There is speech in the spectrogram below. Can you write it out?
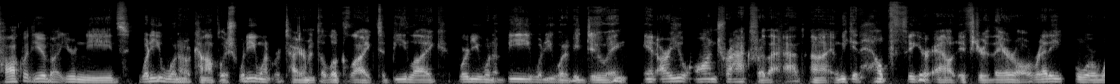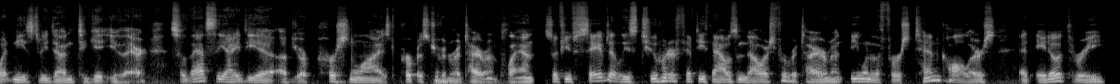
talk with you about your needs. What do you want to accomplish? What do you want retirement to look like, to be like? Where do you want to be? What do you want to be doing? And are you on track for that? Uh, and we can help figure out if you're there already or what needs to be done to get you there. So that's the idea of your personalized, purpose driven retirement plan. So if you've saved at least $250,000 for retirement, be one of the first 10 callers at 803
